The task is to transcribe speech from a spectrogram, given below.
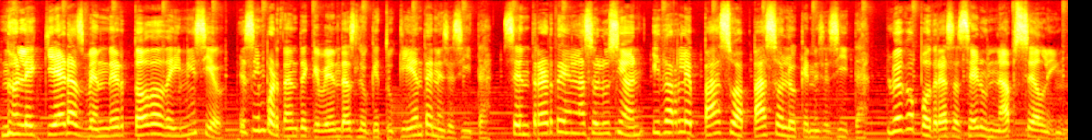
No le quieras vender todo de inicio. Es importante que vendas lo que tu cliente necesita, centrarte en la solución y darle paso a paso lo que necesita. Luego podrás hacer un upselling,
